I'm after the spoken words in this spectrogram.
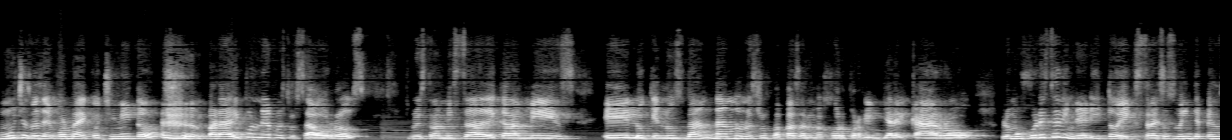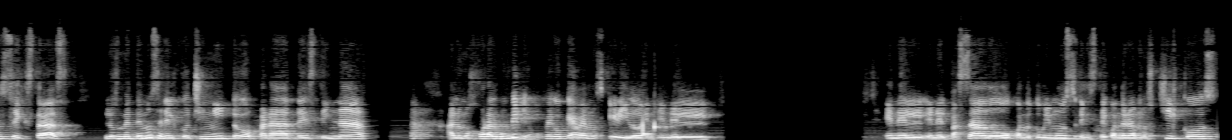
muchas veces en forma de cochinito, para ahí poner nuestros ahorros, nuestra mesada de cada mes, eh, lo que nos van dando nuestros papás a lo mejor por limpiar el carro, a lo mejor ese dinerito extra, esos 20 pesos extras, los metemos en el cochinito para destinar a lo mejor algún videojuego que habíamos querido en, en el, en el, en el pasado o cuando tuvimos, este, cuando éramos chicos,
